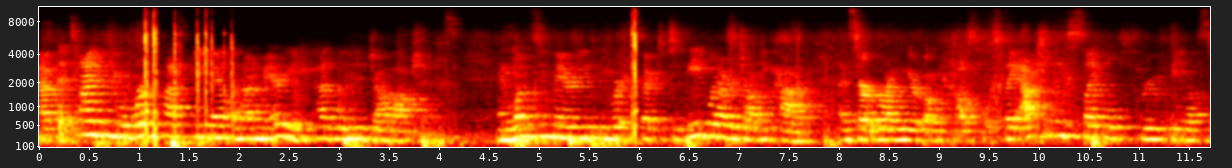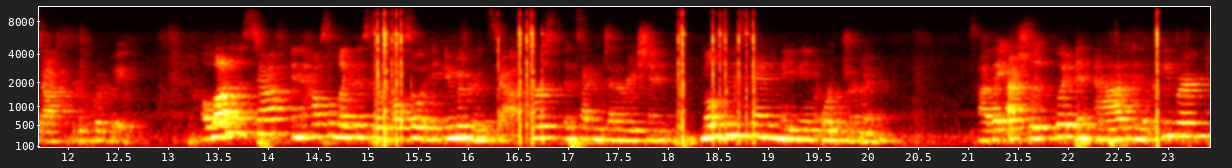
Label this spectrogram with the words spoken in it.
At the time, if you were working class, female, and unmarried, you had limited job options. And once you married, you were expected to leave whatever job you had and start running your own household. They actually cycled through female staff pretty quickly. A lot of the staff in a household like this was also an immigrant staff, first and second generation, mostly Scandinavian or German. Uh, they actually put an ad in the paper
